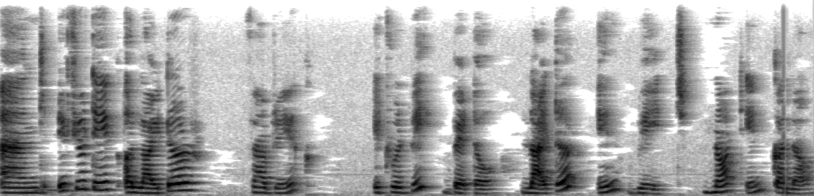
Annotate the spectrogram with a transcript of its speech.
And if you take a lighter fabric it would be better. Lighter in weight not in color.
